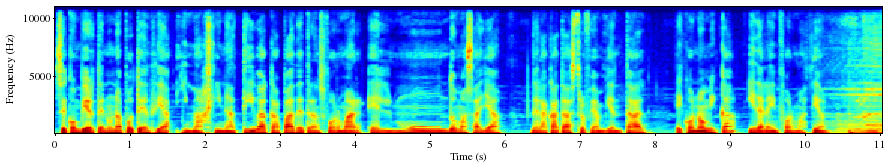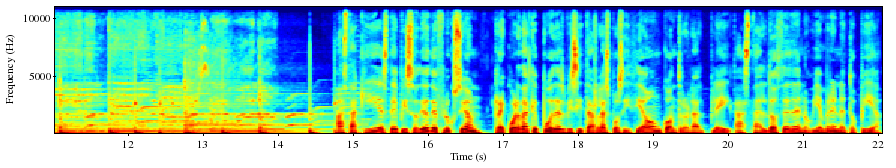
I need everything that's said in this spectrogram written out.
se convierte en una potencia imaginativa capaz de transformar el mundo más allá de la catástrofe ambiental, económica y de la información. Hasta aquí este episodio de Fluxión. Recuerda que puedes visitar la exposición Control Alt Play hasta el 12 de noviembre en Etopía,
